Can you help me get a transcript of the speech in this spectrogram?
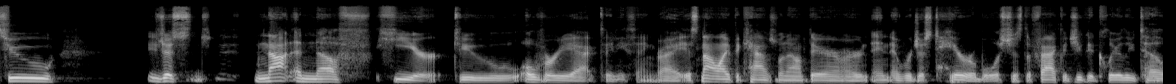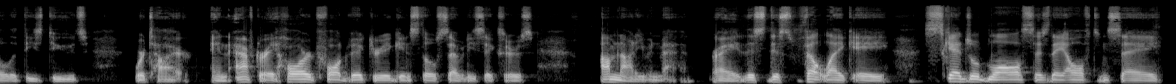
to just not enough here to overreact to anything. Right, it's not like the Cavs went out there or, and, and were just terrible. It's just the fact that you could clearly tell that these dudes were tired. And after a hard fought victory against those 76ers, I'm not even mad, right? This this felt like a scheduled loss, as they often say.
